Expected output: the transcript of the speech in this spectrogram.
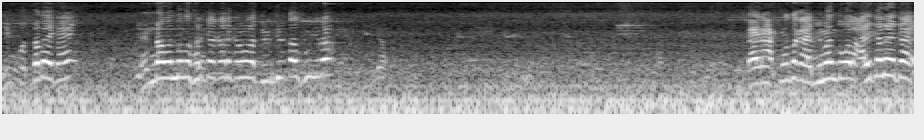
ही पद्धत आहे काय? कार्यक्रमाला दीड दीड तास उशिरा काय राष्ट्राचा काय? अभिमान तुम्हाला आहे का नाही काय?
